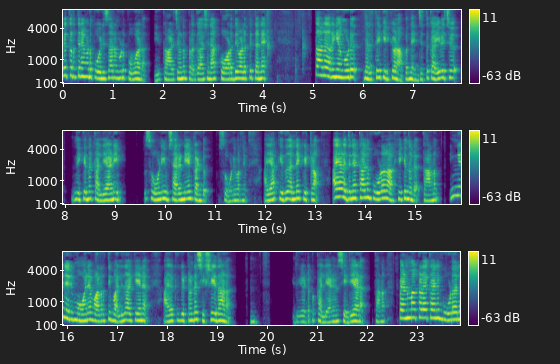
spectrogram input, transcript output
വിക്രത്തിന് അങ്ങോട്ട് പോലീസുകാർ അങ്ങോട്ട് പോവാണ്. ഈ കാഴ്ച കൊണ്ട് പ്രകാശൻ ആ കോടതി വളപ്പിൽ തന്നെ തല ഇറങ്ങി അങ്ങോട്ട് നിലത്തേക്ക് ഇരിക്കുകയാണ് അപ്പം നെഞ്ചത്ത് കൈവച്ച് നിൽക്കുന്ന കല്യാണിയും സോണിയും ശരണ്യയും കണ്ടു. സോണി പറഞ്ഞു അയാൾക്ക് ഇത് തന്നെ കിട്ടണം. അയാൾ ഇതിനേക്കാളും കൂടുതൽ അർഹിക്കുന്നുണ്ട്. കാരണം ഇങ്ങനെ ഒരു മോനെ വളർത്തി വലുതാക്കിയതിന് അയാൾക്ക് കിട്ടേണ്ട ശിക്ഷ ഇതാണ്. ഇത് കേട്ടപ്പോൾ കല്യാണം ശരിയാണ്. കാരണം പെൺമക്കളെക്കാളും കൂടുതൽ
